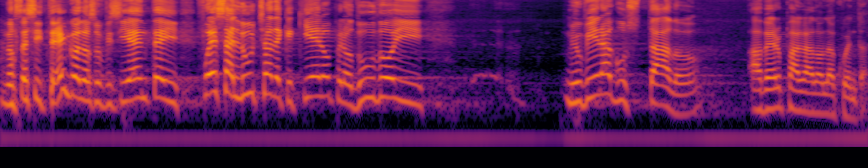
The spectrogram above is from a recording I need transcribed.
no sé si tengo lo suficiente. Y fue esa lucha de que quiero, pero dudo y me hubiera gustado haber pagado la cuenta.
